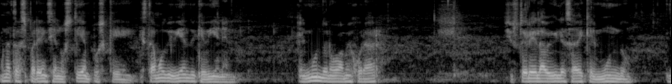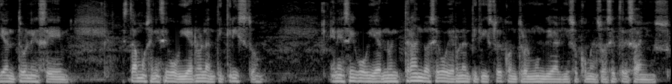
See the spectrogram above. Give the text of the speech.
una transparencia en los tiempos que estamos viviendo y que vienen el mundo no va a mejorar. Si usted lee la Biblia sabe que el mundo ya entró en ese, estamos en ese gobierno del anticristo, en ese gobierno, entrando a ese gobierno del anticristo de control mundial y eso comenzó hace tres años,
